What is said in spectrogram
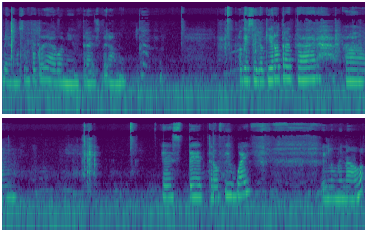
Veamos un poco de agua mientras esperamos. Ok, so yo quiero tratar um, este Trophy Wife iluminador.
